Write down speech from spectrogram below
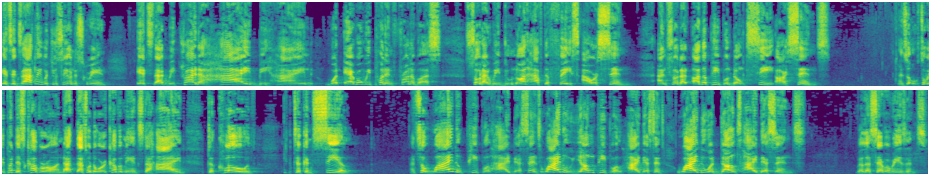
it's exactly what you see on the screen. It's that we try to hide behind whatever we put in front of us so that we do not have to face our sin and so that other people don't see our sins. And so, so we put this cover on. That, that's what the word cover means to hide, to clothe, to conceal. And so, why do people hide their sins? Why do young people hide their sins? Why do adults hide their sins? Well, there's several reasons.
